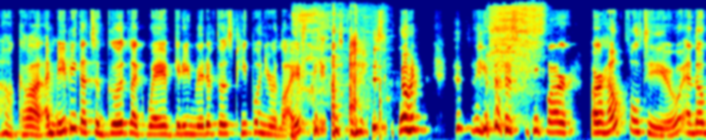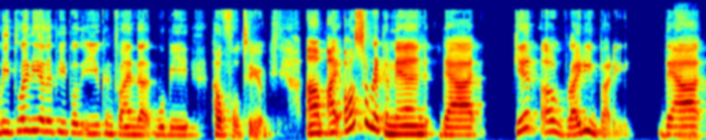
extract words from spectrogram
oh God, I, maybe that's a good like way of getting rid of those people in your life because you just don't think those people are are helpful to you, and there'll be plenty other people that you can find that will be helpful to you. Um, I also recommend that get a writing buddy that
